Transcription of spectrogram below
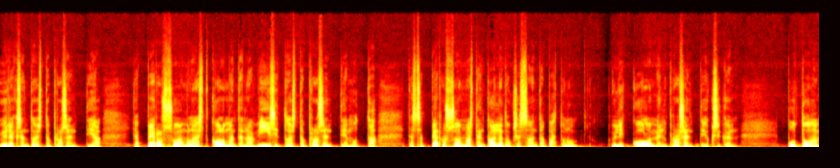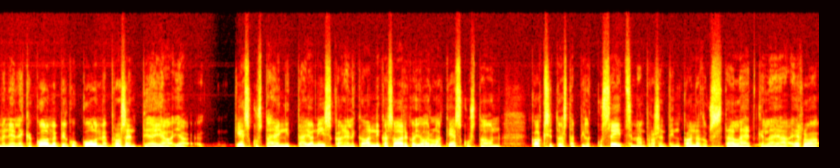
19 prosenttia ja perussuomalaiset kolmantena 15 prosenttia, mutta tässä perussuomalaisten kannatuksessa on tapahtunut yli kolmen prosenttiyksikön putoaminen, eli 3,3 prosenttia ja, ja keskusta hengittää jo niskaan, eli Annika Saarikon johdolla keskusta on 12,7 prosentin kannatuksessa tällä hetkellä, ja eroa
